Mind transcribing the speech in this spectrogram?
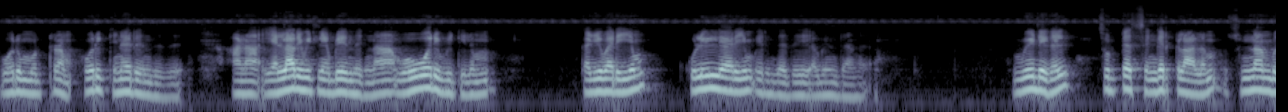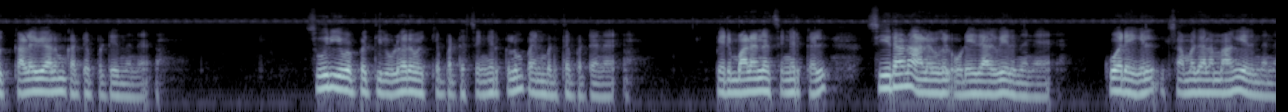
ஒரு முற்றம் ஒரு கிணறு இருந்தது. ஆனால் எல்லார் வீட்டிலும் எப்படி இருந்ததுன்னா ஒவ்வொரு வீட்டிலும் கழிவறையும் குளியலறையும் இருந்தது அப்படின்றாங்க. வீடுகள் சுட்ட செங்கற்களாலும் சுண்ணாம்பு கலவையாலும் கட்டப்பட்டிருந்தன. சூரிய வெப்பத்தில் உலர வைக்கப்பட்ட செங்கற்களும் பயன்படுத்தப்பட்டன. பெரும்பாலான செங்கற்கள் சீரான அளவுகள் உடையதாகவே இருந்தன. கூரைகள் சமதளமாக இருந்தன.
